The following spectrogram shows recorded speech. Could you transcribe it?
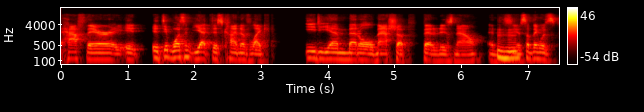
half there it it, it wasn't yet this kind of like EDM metal mashup that it is now and mm-hmm. you know something was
